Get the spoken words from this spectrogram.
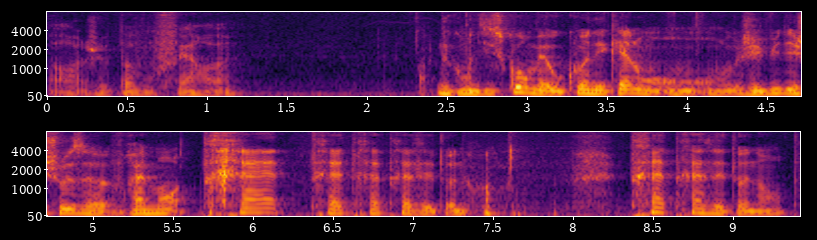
alors je ne vais pas vous faire de grands discours, mais au cours desquels j'ai vu des choses vraiment très très très très étonnantes, très très étonnantes.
